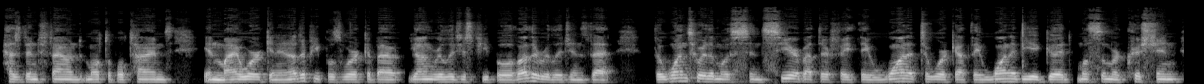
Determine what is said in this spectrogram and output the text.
has been found multiple times in my work and in other people's work about young religious people of other religions that the ones who are the most sincere about their faith, they want it to work out, they want to be a good Muslim or Christian,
